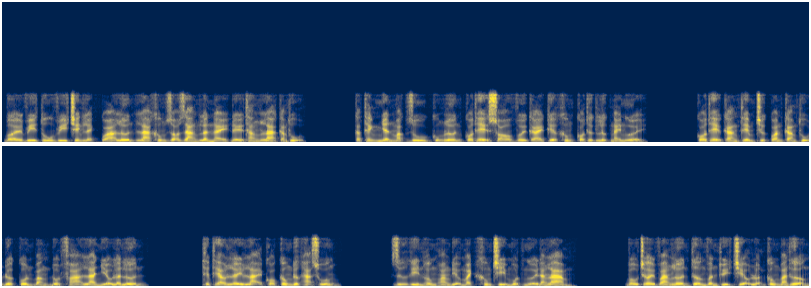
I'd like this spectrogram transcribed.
bởi vì tu vi tranh lệch quá lớn là không rõ ràng lần này để thăng là cảm thụ các thánh nhân mặc dù cũng lớn có thể so với cái kia không có thực lực này người, có thể càng thêm trực quan cảm thụ được côn bằng đột phá là nhiều lần lớn. Tiếp theo lấy lại có công đức hạ xuống. Giữ gìn hồng hoang địa mạch không chỉ một người đang làm, bầu trời vang lớn tường vân thụy triệu luận công ban thưởng.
